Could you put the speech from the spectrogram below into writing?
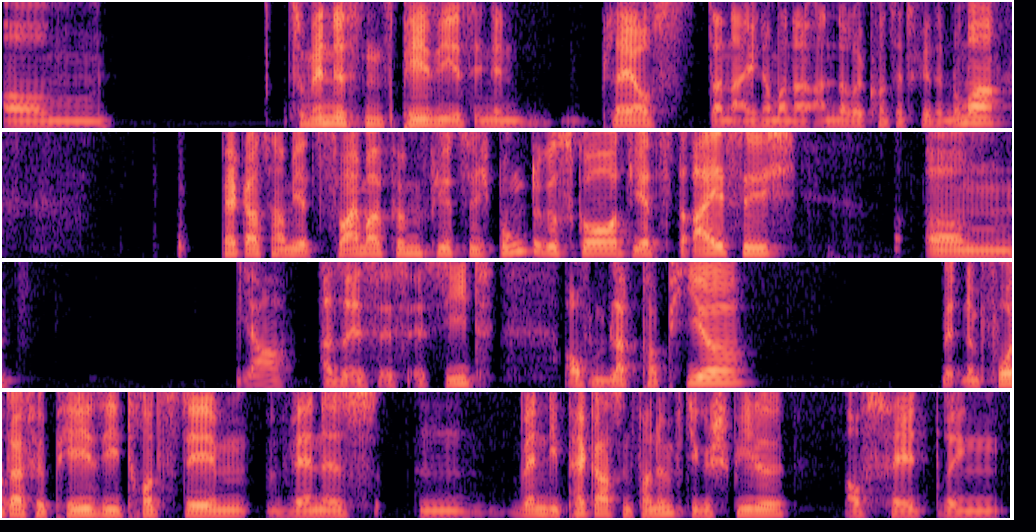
Ähm, zumindestens Pesi ist in den Playoffs dann eigentlich nochmal eine andere konzentrierte Nummer. Packers haben jetzt zweimal 45 Punkte gescored, jetzt 30. Ähm, ja, also es, es, es sieht auf dem Blatt Papier mit einem Vorteil für Pesi trotzdem, wenn es, wenn die Packers ein vernünftiges Spiel aufs Feld bringen,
